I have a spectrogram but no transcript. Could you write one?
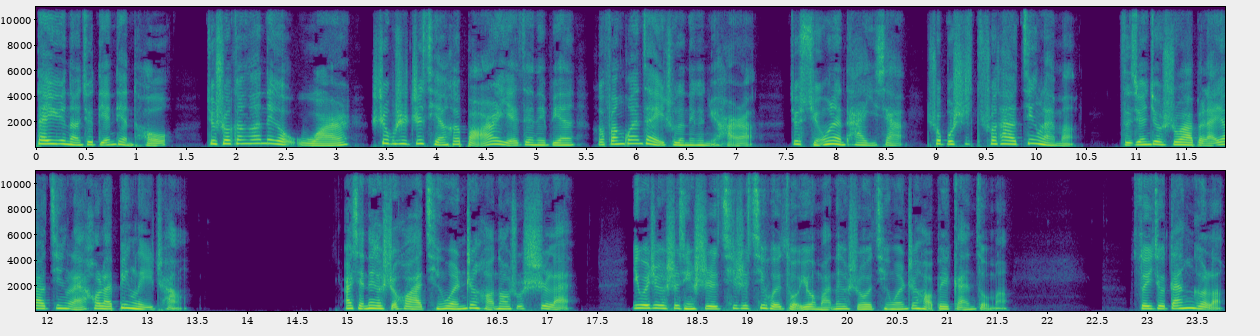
黛玉呢就点点头，就说刚刚那个五儿是不是之前和宝二爷在那边和方官在一处的那个女孩啊？就询问了她一下，说不是说她要进来吗？紫娟就说啊，本来要进来，后来病了一场，而且那个时候啊，晴雯正好闹出事来。因为这个事情是七十七回左右嘛，那个时候晴雯正好被赶走嘛，所以就耽搁了。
